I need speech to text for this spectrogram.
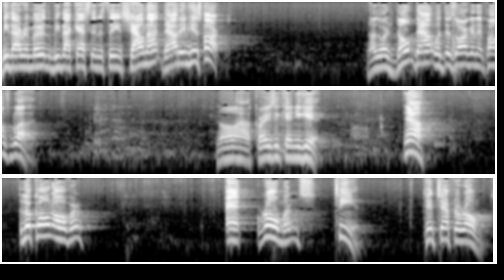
Be thou removed and be thou cast into the sea, and shall not doubt in his heart. In other words, don't doubt with this organ that pumps blood. No, how crazy can you get? Now, look on over at Romans 10. 10th chapter of Romans.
